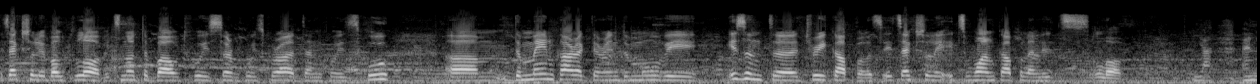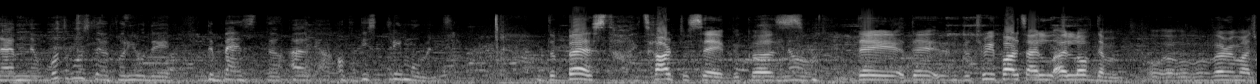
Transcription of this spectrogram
is actually about love. It's not about who is Serb, who is Croat, and who is who. Um, the main character in the movie isn't uh, three couples. It's actually it's one couple, and it's love. Yeah, and um, what was the, for you the, the best uh, of these three moments? The best, it's hard to say because. They, they, the three parts, I, I love them uh, very much.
